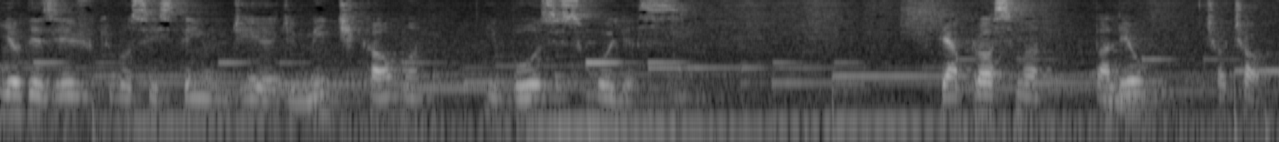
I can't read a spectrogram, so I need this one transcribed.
E eu desejo que vocês tenham um dia de mente calma e boas escolhas. Até a próxima. Valeu. Tchau, tchau.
